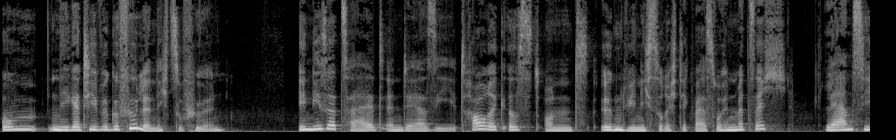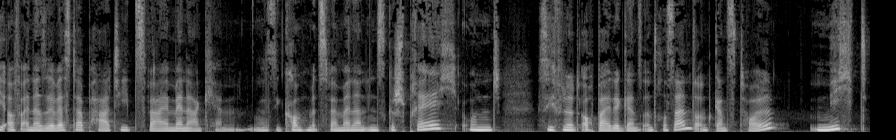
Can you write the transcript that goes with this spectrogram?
um negative Gefühle nicht zu fühlen. In dieser Zeit, in der sie traurig ist und irgendwie nicht so richtig weiß, wohin mit sich, lernt sie auf einer Silvesterparty zwei Männer kennen. Sie kommt mit zwei Männern ins Gespräch und sie findet auch beide ganz interessant und ganz toll. Nicht,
